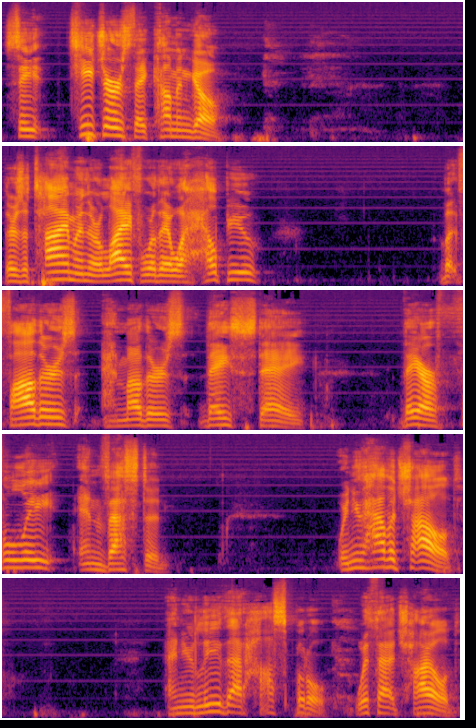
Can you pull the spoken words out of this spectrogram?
See, teachers, they come and go. There's a time in their life where they will help you. But fathers and mothers, they stay. They are fully invested. When you have a child and you leave that hospital with that child,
